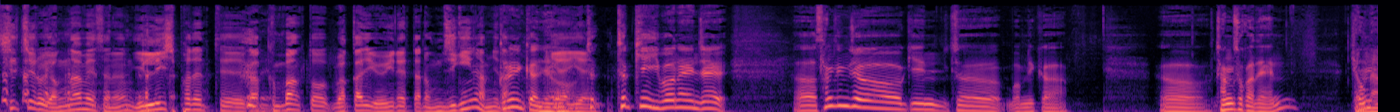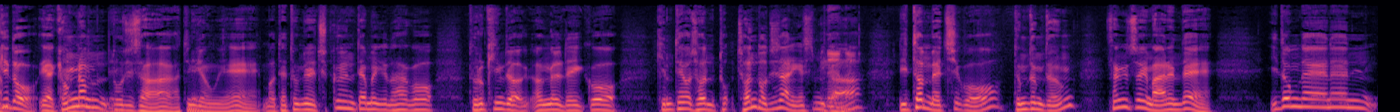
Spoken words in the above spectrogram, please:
실제로 영남에서는 1, 20%가 금방 또 몇 가지 요인에 따른 움직이긴 합니다. 그러니까요. 예, 예. 특, 특히 이번에 이제, 어, 상징적인, 저, 뭡니까, 어, 장소가 된 경남. 경기도, 예, 경기도, 네. 경남도지사 같은 경우에 뭐 대통령의 측근 때문이기도 하고 드루킹도 연결돼 있고 김태호 전, 도, 전 도지사 아니겠습니까? 네네. 리턴 매치고 등등등 상징성이 많은데 이 동네는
